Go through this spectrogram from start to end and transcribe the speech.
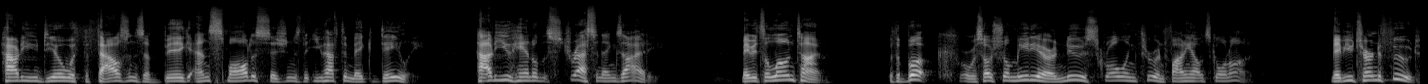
How do you deal with the thousands of big and small decisions that you have to make daily? How do you handle the stress and anxiety? Maybe it's alone time with a book or with social media or news scrolling through and finding out what's going on. Maybe you turn to food.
